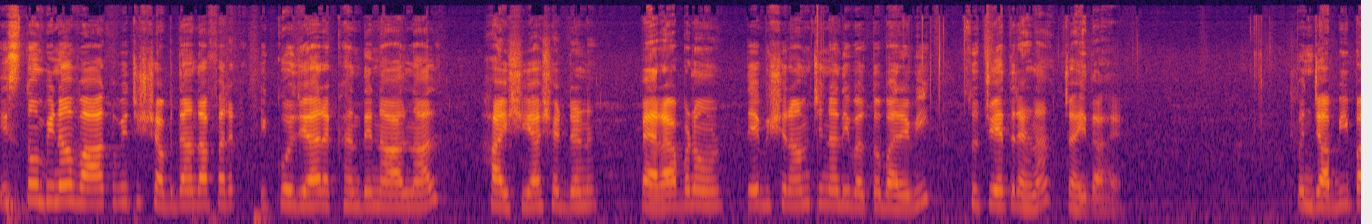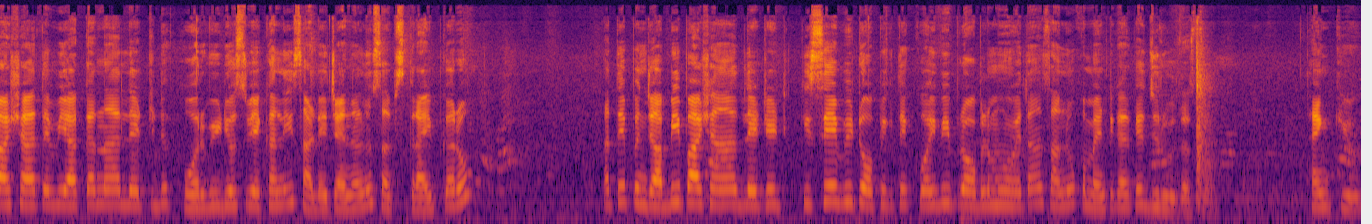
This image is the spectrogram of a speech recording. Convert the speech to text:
ਇਸ ਤੋਂ ਬਿਨਾ ਵਾਕ ਵਿੱਚ ਸ਼ਬਦਾਂ ਦਾ ਫ਼ਰਕ ਇੱਕੋ ਜਿਹਾ ਰੱਖਣ ਦੇ ਨਾਲ ਨਾਲ ਹਾਇਸ਼ੀਆ ਛੱਡਣ, ਪੈਰਾ ਬਣਾਉਣ ਤੇ ਵਿਸ਼ਰਾਮ ਚਿੰਨ੍ਹਾਂ ਦੀ ਵਰਤੋਂ ਬਾਰੇ ਵੀ ਸੁਚੇਤ ਰਹਿਣਾ ਚਾਹੀਦਾ ਹੈ। ਪੰਜਾਬੀ ਭਾਸ਼ਾ ਅਤੇ ਵਿਆਕਰਨ ਨਾਲ ਰਿਲੇਟਡ ਹੋਰ ਵੀਡੀਓਜ਼ ਵੇਖਣ ਲਈ ਸਾਡੇ ਚੈਨਲ ਨੂੰ ਸਬਸਕ੍ਰਾਈਬ ਕਰੋ ਅਤੇ ਪੰਜਾਬੀ ਭਾਸ਼ਾ ਨਾਲ ਰਿਲੇਟਡ ਕਿਸੇ ਵੀ ਟੌਪਿਕ ਤੇ ਕੋਈ ਵੀ ਪ੍ਰੋਬਲਮ ਹੋਵੇ ਤਾਂ ਸਾਨੂੰ ਕਮੈਂਟ ਕਰਕੇ ਜ਼ਰੂਰ ਦੱਸੋ। ਥੈਂਕ ਯੂ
